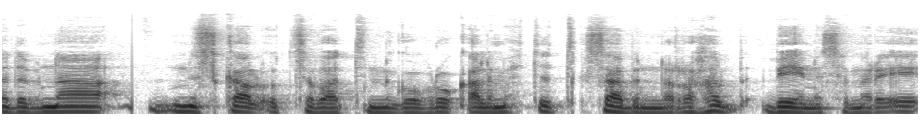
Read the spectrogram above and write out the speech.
መደብና ምስ ካልኦት ሰባት እንገብሮ ቃለ መሕትት ክሳብ እንራኸብ በየነ ሰመረ እየ።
